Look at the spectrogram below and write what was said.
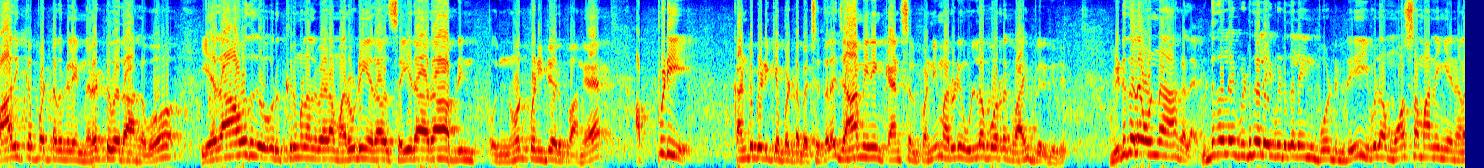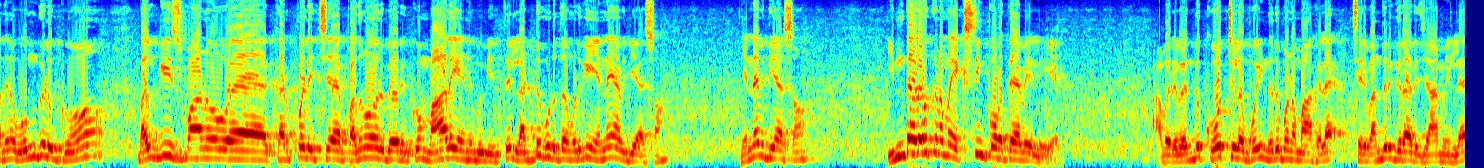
பாதிக்கப்பட்டவர்களை மிரட்டுவதாகவோ ஏதாவது ஒரு கிரிமினல் வேலை மறுபடியும் ஏதாவது செய்கிறாரா அப்படின்னு நோட் பண்ணிகிட்டே இருப்பாங்க. அப்படி கண்டுபிடிக்கப்பட்ட பட்சத்தில் ஜாமீனையும் கேன்சல் பண்ணி மறுபடியும் உள்ளே போடுறதுக்கு வாய்ப்பு இருக்குது. விடுதலை ஒன்றும் ஆகலை. விடுதலை விடுதலை விடுதலைன்னு போட்டுட்டு இவ்வளோ மோசமாக நீங்கள் நடந்தது. உங்களுக்கும் பல்கீஸ் பானுவை கற்பழித்த பதினோரு பேருக்கும் மாலை அனுபவித்து லட்டு கொடுத்தவங்களுக்கும் என்னையா வித்தியாசம்? என்ன வித்தியாசம்? இந்த அளவுக்கு நம்ம எக்ஸ்ட்ரீம் போக தேவையில்லையே. அவர் வந்து கோர்ட்டில் போய் நிரூபணமாகலை. சரி வந்திருக்கிறாரு ஜாமீனில்.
